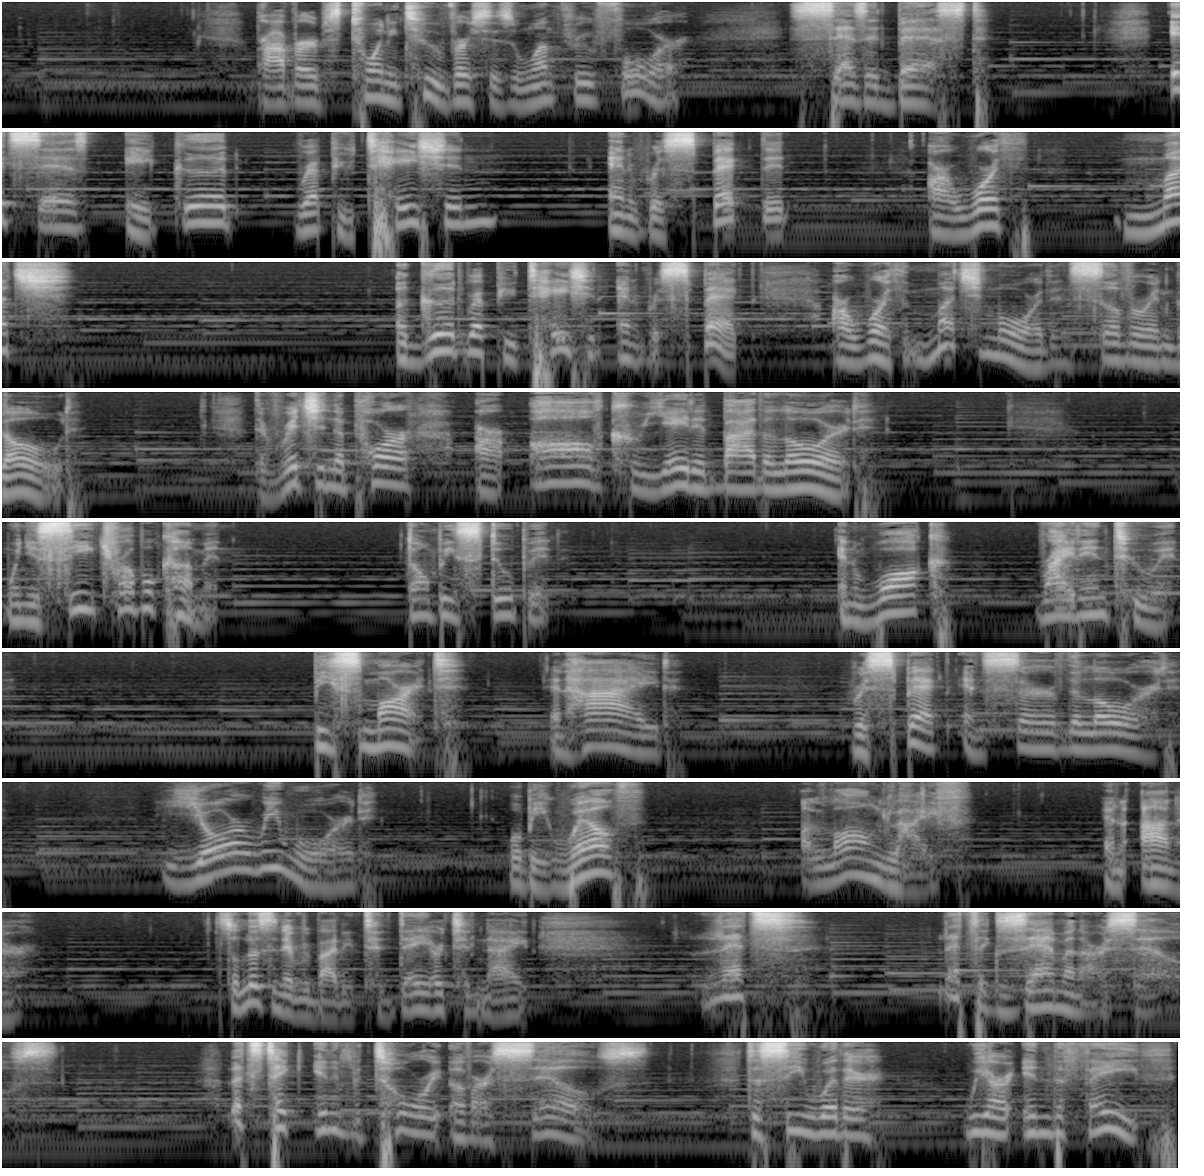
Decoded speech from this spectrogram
Proverbs 22, verses 1 through 4 says it best. It says, A good reputation and respected are worth much. A good reputation and respect are worth much more than silver and gold. The rich and the poor are all created by the Lord. When you see trouble coming, don't be stupid and walk right into it. Be smart and hide respect, and serve the Lord. Your reward will be wealth, a long life, and honor. So listen everybody, today or tonight, let's let's examine ourselves. Let's take inventory of ourselves to see whether we are in the faith.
